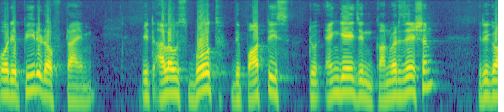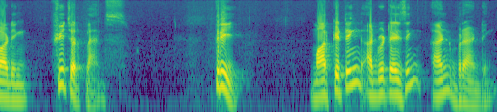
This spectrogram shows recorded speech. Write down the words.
over a period of time. It allows both the parties to engage in conversation regarding future plans. 3 marketing, advertising and branding.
